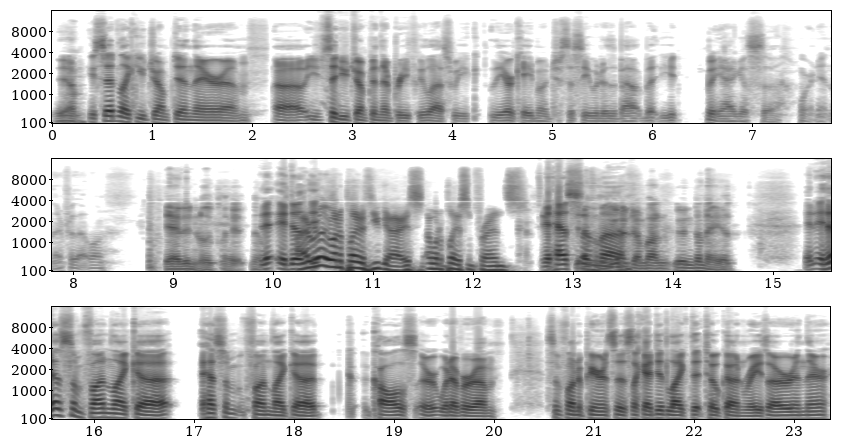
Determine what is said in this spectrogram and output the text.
Yeah, you said like you jumped in there. Um, uh, you said you jumped in there briefly last week, the arcade mode, just to see what it's about. But you, but yeah, I guess uh, weren't in there for that long. Yeah, I didn't really play it. No, It, it does. I really want to play with you guys. I want to play with some friends. it, it has some. Uh, gotta jump on. We haven't done that yet. It, it has some fun, like uh, it has some fun, like uh, calls or whatever. Um, some fun appearances. Like I did like that Tokka and Rahzar are in there,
